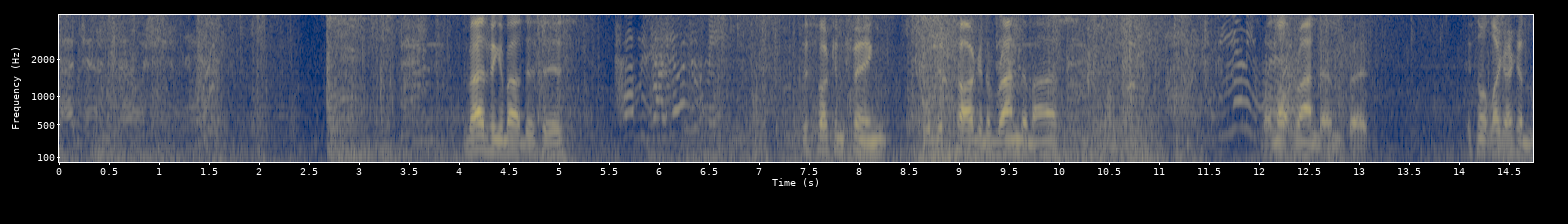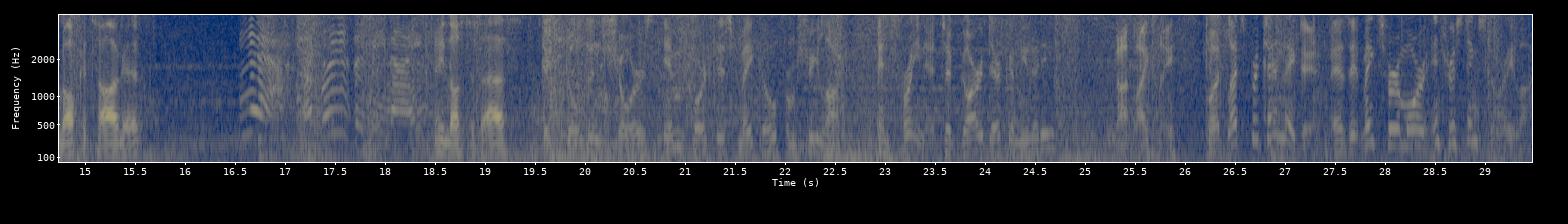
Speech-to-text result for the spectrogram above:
I just know she's there. The bad thing about this is Probably right under me. this fucking thing will just target a random ass. Could be anywhere. Well, not random, but it's not like I can lock a target. Yeah, a breeze would be nice. He lost his ass. Did Golden Shores import this Mako from Sri Lanka and train it to guard their community? Not likely, but let's pretend they did, as it makes for a more interesting storyline.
